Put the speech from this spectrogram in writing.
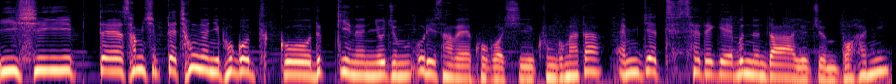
20대, 30대 청년이 보고 듣고 느끼는 요즘 우리 사회 그것이 궁금하다. MZ 세대에게 묻는다. 요즘 뭐하니?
